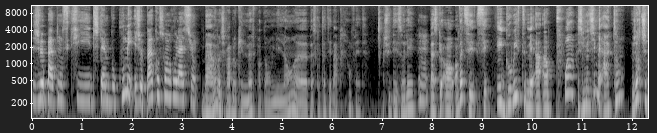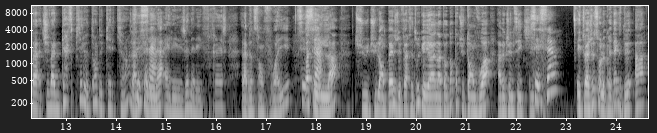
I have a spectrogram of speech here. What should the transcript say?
je veux pas qu'on se quitte, je t'aime beaucoup, mais je veux pas qu'on soit en relation. Bah ouais, mais tu vas pas bloquer une meuf pendant 1000 ans euh, parce que toi t'es pas prêt en fait. Je suis désolé. Mm. Parce que en, en fait c'est- égoïste mais à un point. Je me dis mais attends, genre tu vas, tu vas gaspiller le temps de quelqu'un. La meuf elle est là, elle est jeune, elle est fraîche, elle a besoin de s'envoyer. Toi t'es là, tu, tu l'empêches de faire ses trucs et en attendant toi tu t'envoies avec je ne sais qui. C'est ça. Et tu vas jouer sur le prétexte de ah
